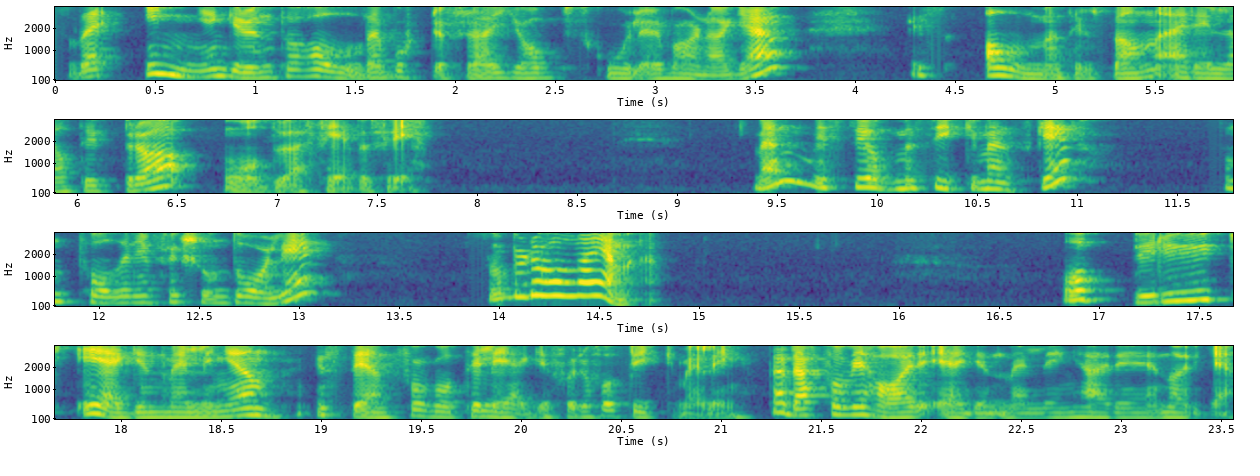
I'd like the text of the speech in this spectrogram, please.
så det er ingen grunn til å holde deg borte fra jobb, skole eller barnehage hvis allmenntilstanden er relativt bra og du er feberfri. Men hvis du jobber med syke mennesker som tåler infeksjon dårlig, så bør du holde deg hjemme. Og bruk egenmeldingen istedenfor å gå til lege for å få sykemelding. Det er derfor vi har egenmelding her i Norge.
